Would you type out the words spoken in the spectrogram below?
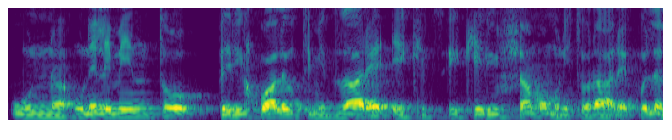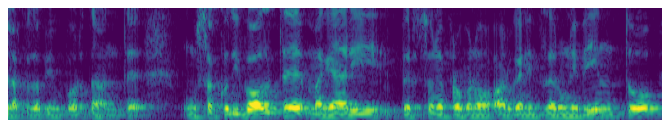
un, un, elemento per il quale ottimizzare e che, e che, riusciamo a monitorare. Quella è la cosa più importante. Un sacco di volte magari persone provano a organizzare un evento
